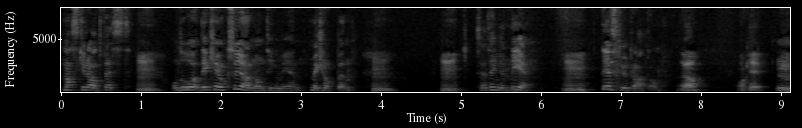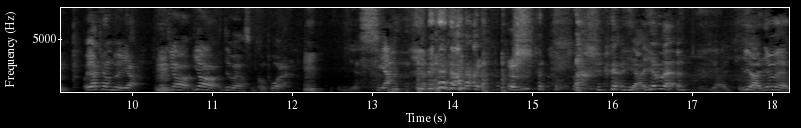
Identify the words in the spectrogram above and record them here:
maskeradfest. Mm. Och då, det kan ju också göra någonting med, med kroppen. Mm. Mm. Så jag tänker att det, Mm. det ska vi prata om. Ja, okej. Mm. Och jag kan börja. För Mm. att jag, jag, det var jag som kom på det. Mm. Yes. Ja. Jajamän. Jaj. Jajamän.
